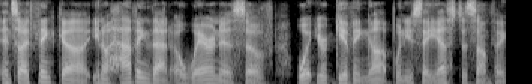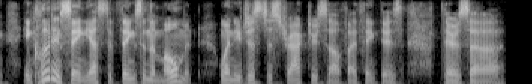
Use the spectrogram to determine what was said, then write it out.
and so I think uh, you know having that awareness of what you're giving up when you say yes to something including saying yes to things in the moment when you just distract yourself. I think there's there's a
